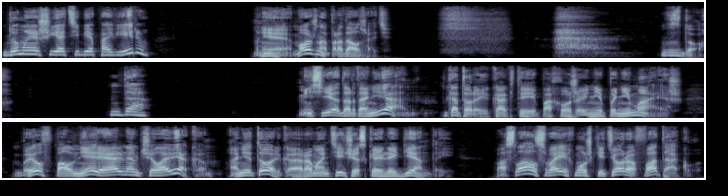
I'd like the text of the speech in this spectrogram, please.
Думаешь, я тебе поверю?» «Мне можно продолжать?» Вздох. «Да». «Месье Д'Артаньян, который, как ты, похоже, не понимаешь, был вполне реальным человеком, а не только романтической легендой. Послал своих мушкетеров в атаку.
